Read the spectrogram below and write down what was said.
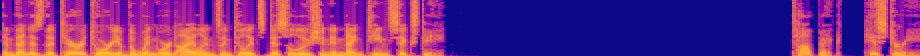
and then as the Territory of the Windward Islands until its dissolution in 1960. History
